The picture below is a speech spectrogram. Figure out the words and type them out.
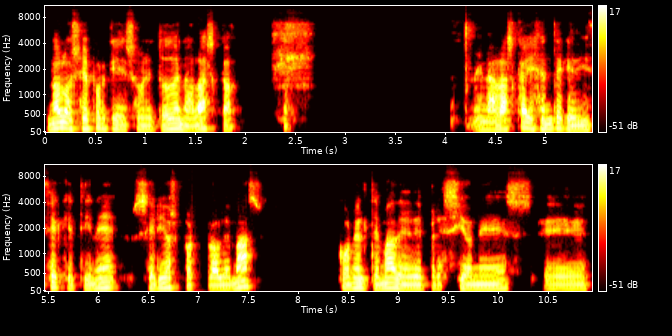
No lo sé porque sobre todo en Alaska, en Alaska hay gente que dice que tiene serios problemas con el tema de depresiones, eh,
